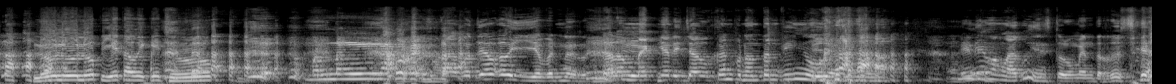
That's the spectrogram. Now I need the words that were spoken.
Lu lu lu piye tau iki juk? Meneng. Takutnya oh iya bener. Kalau mic-nya dijauhkan penonton bingung. Ini emang lagu instrumen terus ya.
